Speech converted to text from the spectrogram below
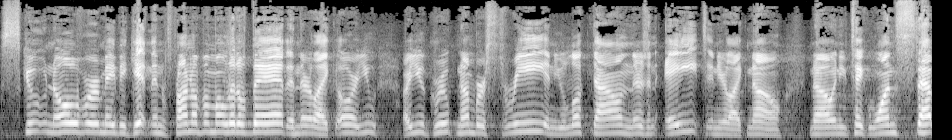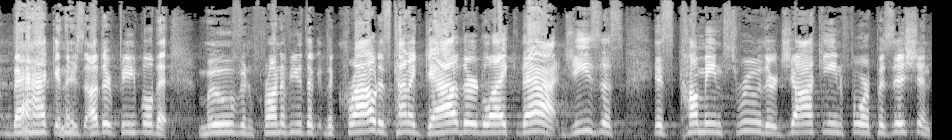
scooting over, maybe getting in front of them a little bit, and they're like, "Oh, are you are you group number three? And you look down, and there's an eight, and you're like, "No, no." And you take one step back, and there's other people that move in front of you. The, the crowd is kind of gathered like that. Jesus is coming through. They're jockeying for position.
